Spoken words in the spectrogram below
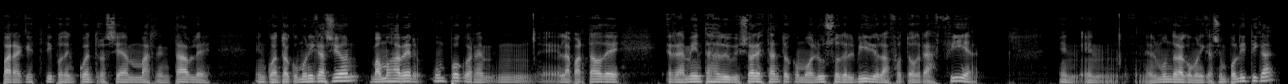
para que este tipo de encuentros sean más rentables en cuanto a comunicación. Vamos a ver un poco mm, el apartado de herramientas audiovisuales, tanto como el uso del vídeo, la fotografía en, en el mundo de la comunicación política.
